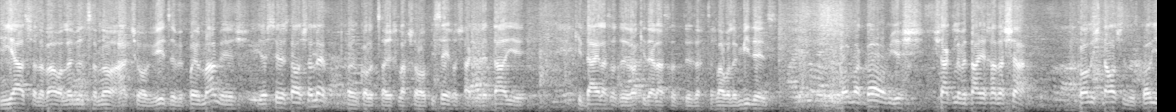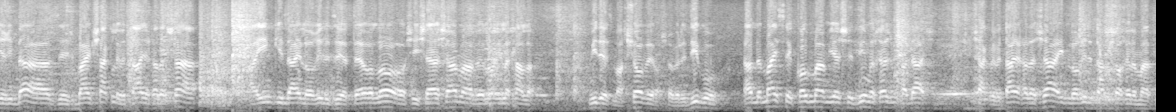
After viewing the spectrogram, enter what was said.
מיד שהדבר עולה ברצונו עד שהוא הביא את זה בפועל ממש, יש שטר שלם. קודם כל צריך לחשוב על פיסי חשק ולטריה, כדאי לעשות את זה, לא כדאי לעשות את זה, צריך לבוא למידס. בכל מקום יש שקלה וטריה חדשה. כל השטר שלו, כל ירידה, זה יש בה עם שקלה וטריה חדשה, האם כדאי להוריד את זה יותר או לא, או שישאר שם ולא ילך הלאה. מידס מחשובה, מחשובה לדיבור. עד למעשה כל פעם יש דין וחשב חדש, שקלה וטריה חדשה, אם להוריד את המשוכן למטה.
